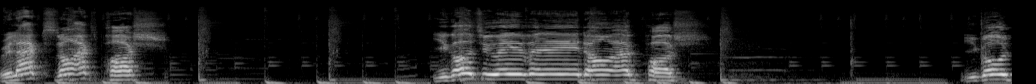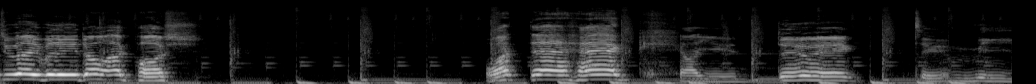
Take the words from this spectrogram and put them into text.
Relax. Don't act posh. You go to Waverley. Don't act posh. You go to Waverley. Don't act posh. What the heck are you doing to me?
